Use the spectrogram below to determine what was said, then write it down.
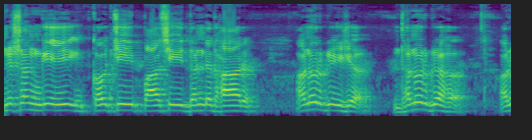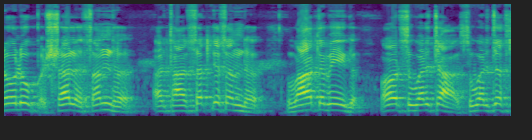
निसंगी कौची पासी दंडधार अनुर्गृह धनुर्ग्रह अलोलुप शल संध, अर्थात सत्यसंध वातवेग और सुवर्चा सुवर्चस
